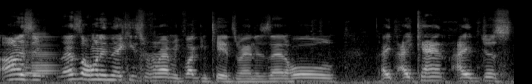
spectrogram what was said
Honestly, Yeah. that's the only thing that keeps me from having fucking kids, man. Is that whole, I, I can't, I just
